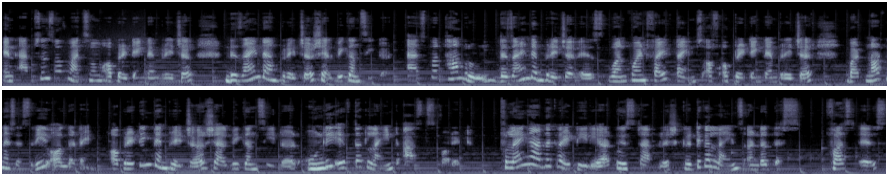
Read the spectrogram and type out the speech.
In absence of maximum operating temperature, design temperature shall be considered. As per thumb rule, design temperature is 1.5 times of operating temperature but not necessary all the time. Operating temperature shall be considered only if the client asks for it. Following are the criteria to establish critical lines under this. First is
